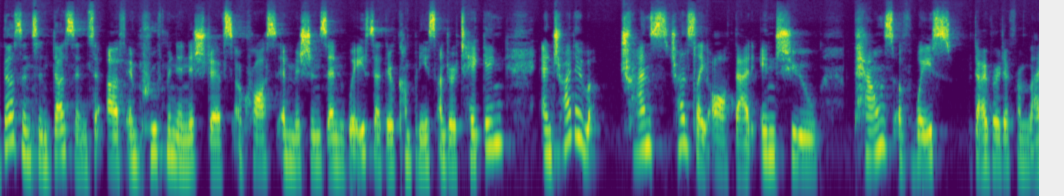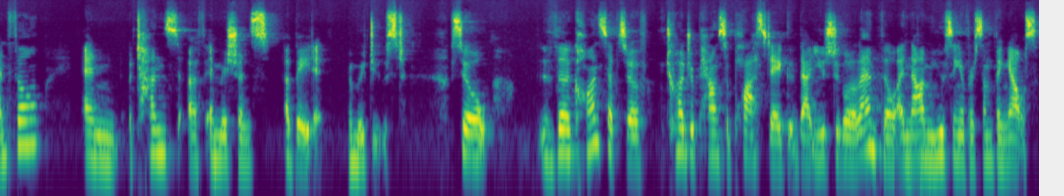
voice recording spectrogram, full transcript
dozens and dozens of improvement initiatives across emissions and waste that their company is undertaking and try to trans- translate all of that into pounds of waste diverted from landfill and tons of emissions abated and reduced. So the concepts of 200 pounds of plastic that used to go to landfill and now I'm using it for something else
